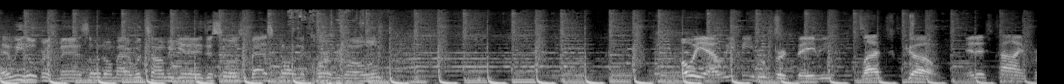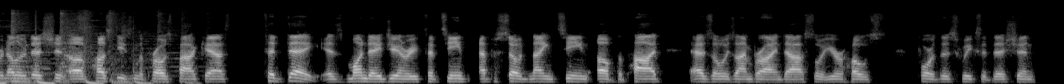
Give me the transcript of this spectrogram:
Hey, we hoopers, man. So it don't matter what time we get in. Just show us basketball on the court. We're gonna hoop. Oh yeah, we be Hoopers, baby. Let's go. It is time for another edition of Huskies and the Pros podcast. Today is Monday, January 15th, episode 19 of the pod. As always, I'm Brian Dossler, your host for this week's edition.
